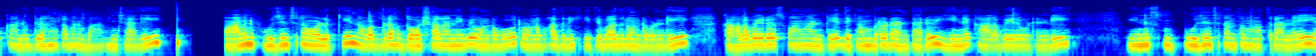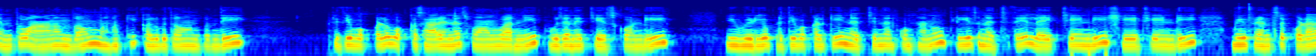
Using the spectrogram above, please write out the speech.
ఒక అనుగ్రహంగా మనం భావించాలి. స్వామిని పూజించిన వాళ్ళకి నవగ్రహ దోషాలు అనేవి ఉండవు రుణబాధలు బాధలు ఉండవండి. కాలభైరవ స్వామి అంటే దిగంబరుడు అంటారు. ఈయనే కాలభైరవుడు అండి ఈయన పూజించినంత మాత్రానే ఎంతో ఆనందం మనకి కలుగుతూ ఉంటుంది. ప్రతి ఒక్కళ్ళు ఒక్కసారైనా స్వామివారిని పూజ అనేది చేసుకోండి. ఈ వీడియో ప్రతి ఒక్కరికి నచ్చింది అనుకుంటున్నాను. ప్లీజ్ నచ్చితే లైక్ చేయండి షేర్ చేయండి. మీ ఫ్రెండ్స్కి కూడా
